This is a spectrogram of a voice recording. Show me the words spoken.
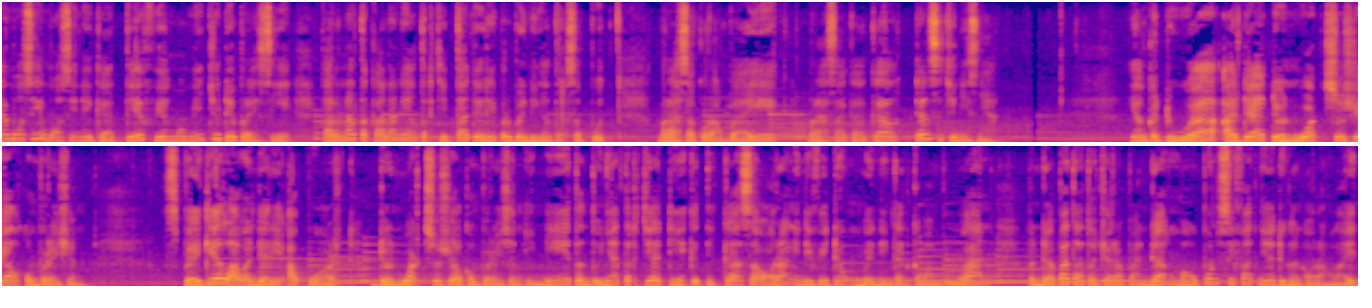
emosi-emosi negatif yang memicu depresi karena tekanan yang tercipta dari perbandingan tersebut, merasa kurang baik, merasa gagal, dan sejenisnya. Yang kedua, ada downward social comparison sebagai lawan dari upward, downward social comparison ini tentunya terjadi ketika seorang individu membandingkan kemampuan, pendapat atau cara pandang maupun sifatnya dengan orang lain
